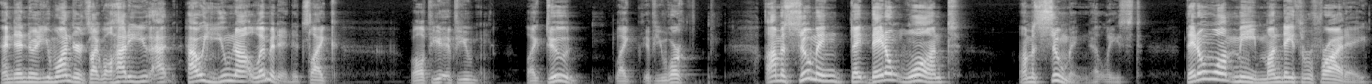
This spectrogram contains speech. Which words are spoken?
And then you wonder, it's like, well, how do you, how are you not limited? It's like, well, if you, if you, like, dude, like, if you work, I'm assuming they, they don't want, I'm assuming at least, they don't want me Monday through Friday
